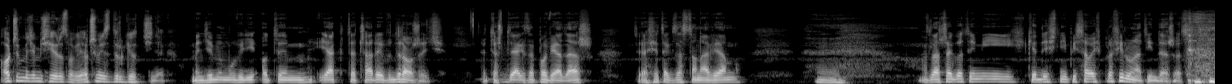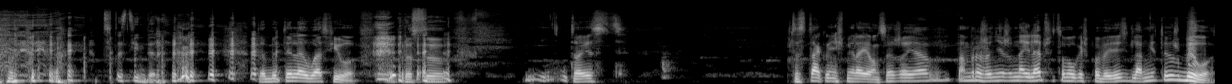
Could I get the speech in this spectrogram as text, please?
O czym będziemy dzisiaj rozmawiać? O czym jest drugi odcinek? Będziemy mówili o tym, jak te czary wdrożyć. Chociaż ty jak zapowiadasz, to ja się tak zastanawiam. Yy Dlaczego ty mi kiedyś nie pisałeś profilu na Tinderze? Co to jest Tinder? To by tyle ułatwiło. Po prostu to jest to jest tak onieśmielające, że ja mam wrażenie, że najlepsze, co mogłeś powiedzieć, dla mnie to już było.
